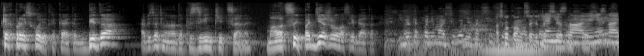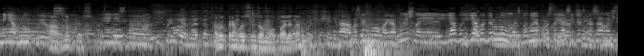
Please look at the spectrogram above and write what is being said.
Как происходит какая-то беда, обязательно надо взвинтить цены. Молодцы, поддерживаю вас, ребята. Ну, я так понимаю, сегодня такси... А сколько вам, кстати, Я такси не знаю, я не знаю, меня внук вез. А, внук вез. Я не знаю. Ну, примерно, это... А вы прям возле дома упали, да? Да, возле дома я вышла, я, я бы, я бы вернулась бы, но я просто я себе сказала, что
